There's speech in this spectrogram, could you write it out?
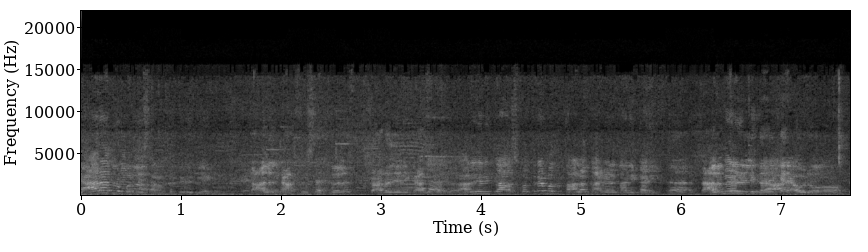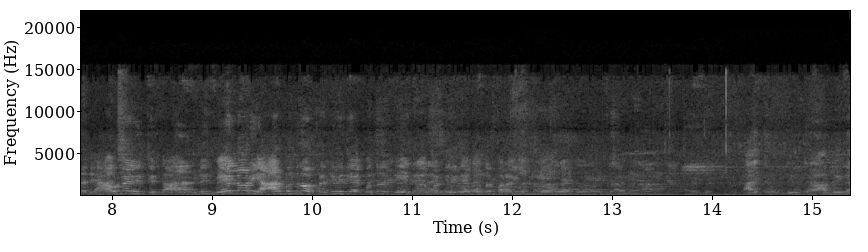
ಯಾರಾದ್ರೂ ಬರಲಿ ಸರ್ ಪ್ರತಿನಿಧಿಯಾಗಿ. ಸಾರ್ವಜನಿಕ ಆಸ್ಪತ್ರೆ. ಮತ್ತು ತಾಲೂಕು ಆಡಳಿತಾಧಿಕಾರಿ. ಅವರು? ಅವ್ರ ಮೇಲೆ ಇರ್ತಿದ್ದ ಇದು ಮೇಲ್ನವ್ರು ಯಾರು ಬಂದ್ರು ಅವ್ರ ಪ್ರತಿನಿಧಿಯಾಗಿ ಬಂದ್ರು ದೇಶದ ಪ್ರತಿನಿಧಿಯಾಗಿ ಬಂದ್ರು ಪರವಾಗಿಲ್ಲ. ಆಯ್ತು ನೀವು ಗ್ರಾಮೀಣ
